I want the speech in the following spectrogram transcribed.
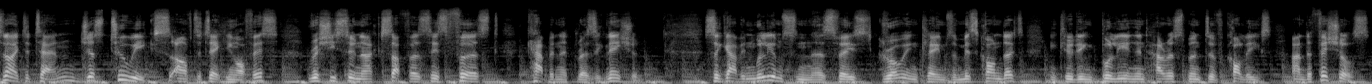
Tonight at 10, just two weeks after taking office, Rishi Sunak suffers his first cabinet resignation. Sir Gavin Williamson has faced growing claims of misconduct, including bullying and harassment of colleagues and officials.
